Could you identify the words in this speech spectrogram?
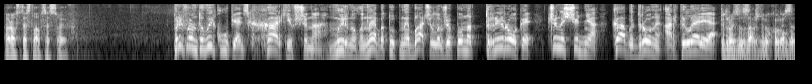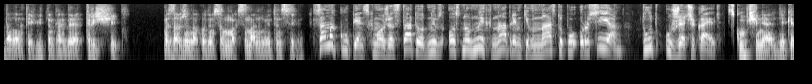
Ростислав Сесоєв. Прифронтовий Куп'янськ, Харківщина. Мирного неба тут не бачили вже понад три роки. Чи не щодня каби, дрони, артилерія. Підрозділ завжди виконує завдання на тих відтинках, де тріщить. Ми завжди знаходимося в максимальному інтенсиві. Саме Куп'янськ може стати одним з основних напрямків наступу росіян. Тут уже чекають. Скупчення, яке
